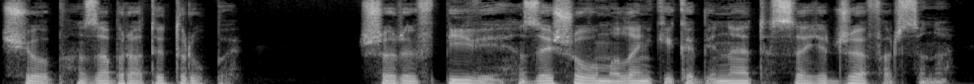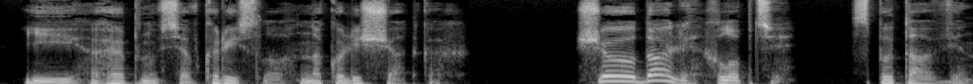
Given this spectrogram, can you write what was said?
щоб забрати трупи. Шериф Піві зайшов у маленький кабінет Сея Джеферсона і гепнувся в крісло на коліщатках. Що далі, хлопці? спитав він.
